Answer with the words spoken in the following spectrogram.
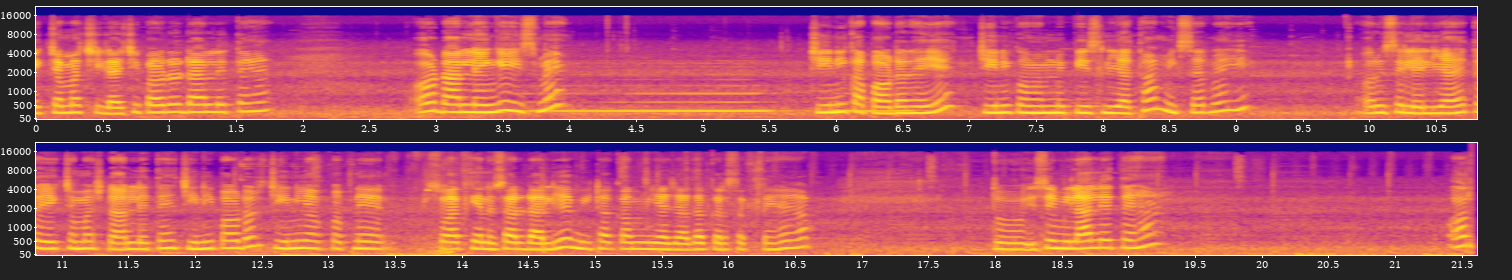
एक चम्मच इलायची पाउडर डाल लेते हैं। और डाल लेंगे इसमें चीनी का पाउडर है ये। चीनी को हमने पीस लिया था मिक्सर में ही और इसे ले लिया है। तो एक चम्मच डाल लेते हैं चीनी पाउडर। चीनी आप अपने स्वाद के अनुसार डालिए, मीठा कम या ज़्यादा कर सकते हैं आप। तो इसे मिला लेते हैं। और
